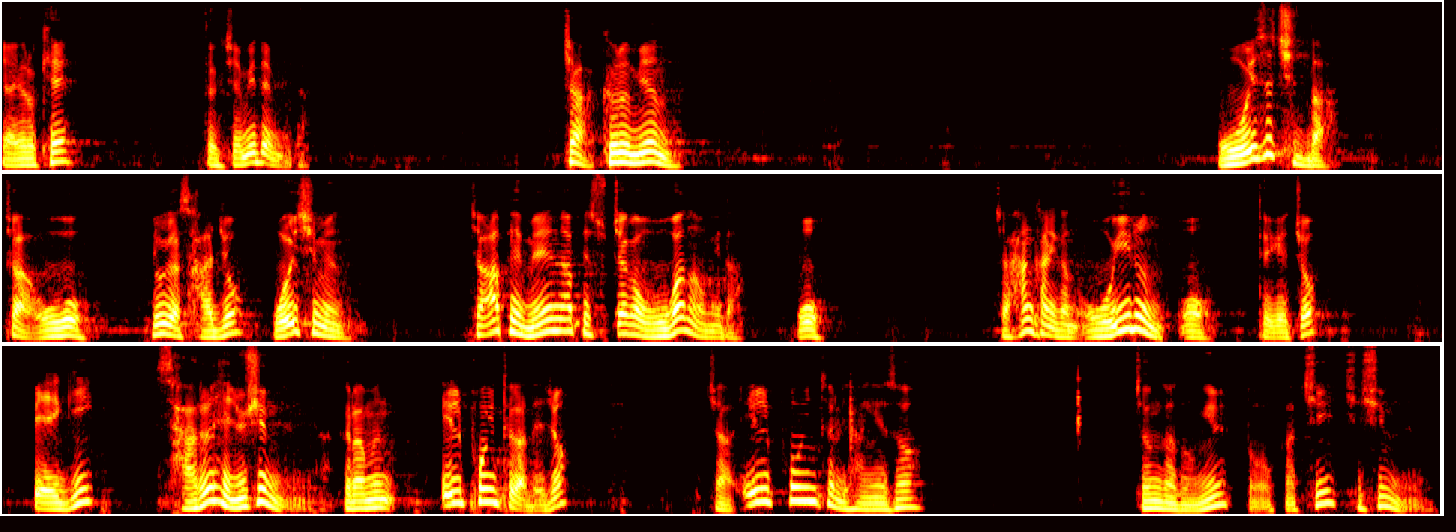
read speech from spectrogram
자, 이렇게 득점이 됩니다. 자, 그러면 5에서 친다. 자, 5. 여기가 4죠? 5에 치면 자, 앞에 맨 앞에 숫자가 5가 나옵니다. 5. 자, 한 칸이니까 5, 1은 5 되겠죠? 빼기 4를 해주시면 됩니다. 그러면 1포인트가 되죠? 자, 1포인트를 향해서 전과 동일 똑같이 치시면 됩니다.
